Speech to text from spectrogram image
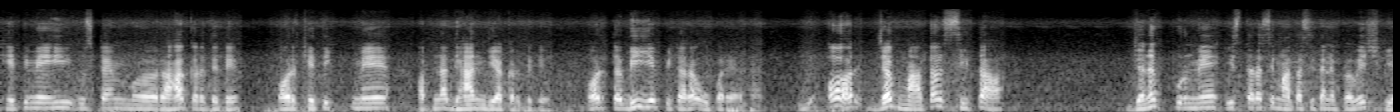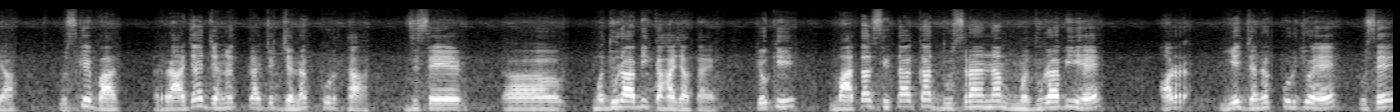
खेती में ही उस टाइम रहा करते थे और खेती में अपना ध्यान दिया करते थे और तभी ये पिटारा ऊपर आया था। और जब माता सीता जनकपुर में इस तरह से माता सीता ने प्रवेश किया, उसके बाद राजा जनक का जो जनकपुर था, जिसे मधुरा भी कहा जाता है, क्योंकि माता सीता का दूसरा नाम मधुरा भी है और ये जनकपुर जो है, उसे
